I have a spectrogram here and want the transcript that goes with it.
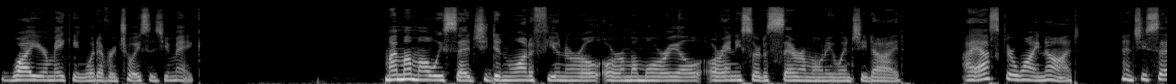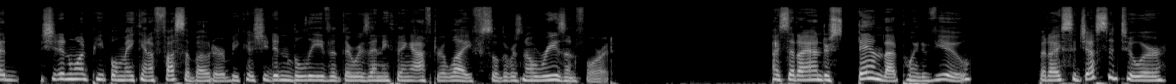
why you're making whatever choices you make. My mom always said she didn't want a funeral or a memorial or any sort of ceremony when she died. I asked her why not, and she said she didn't want people making a fuss about her because she didn't believe that there was anything after life, so there was no reason for it. I said I understand that point of view, but I suggested to her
